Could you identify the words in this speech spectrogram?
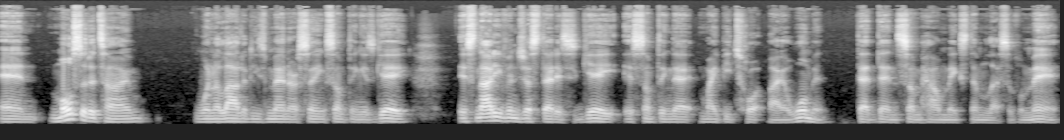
And most of the time, when a lot of these men are saying something is gay, it's not even just that it's gay, it's something that might be taught by a woman that then somehow makes them less of a man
